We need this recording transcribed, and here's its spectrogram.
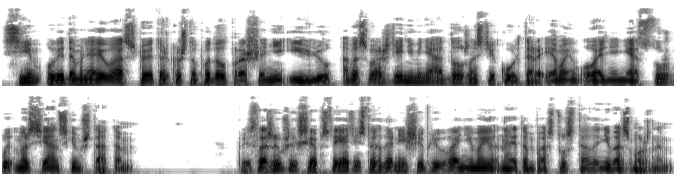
Сим, уведомляю вас, что я только что подал прошение Илью об освобождении меня от должности культора и о моем увольнении от службы марсианским штатам. При сложившихся обстоятельствах дальнейшее пребывание мое на этом посту стало невозможным.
